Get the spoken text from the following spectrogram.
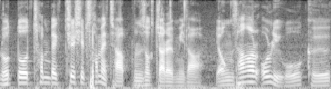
로또 1173회차 분석 자료입니다. 영상을 올리고 그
